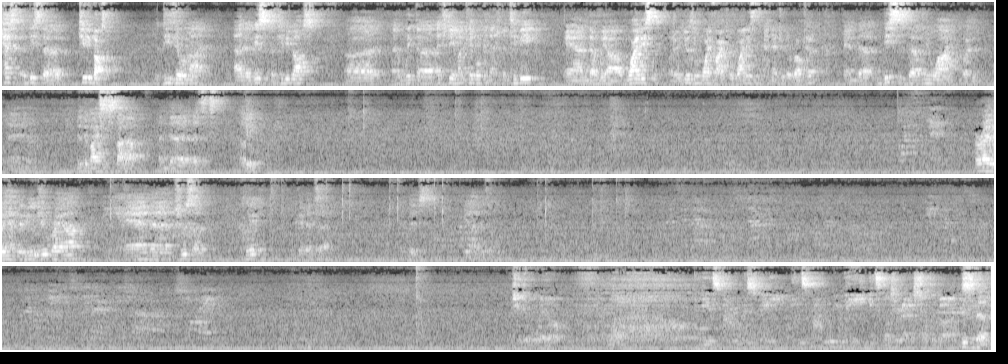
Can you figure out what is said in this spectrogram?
test this uh, TV box D09 and this is the TV box uh, with the HDMI cable connected to the TV and uh, we are wireless using Wi-Fi to wireless connect to the router. And this is the UI when the device start up and that's All right, we have the YouTube right now, and uh, choose a clip. Okay, that's uh, this. This is the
